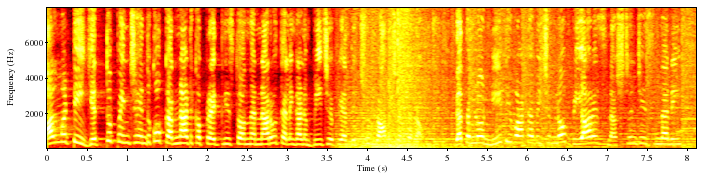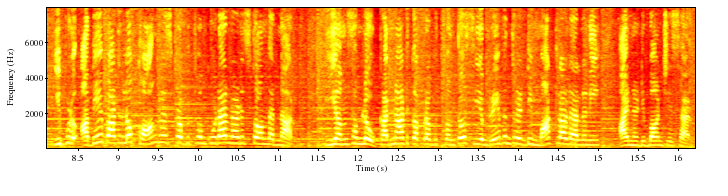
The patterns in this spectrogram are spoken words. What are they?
ఆల్మట్టి ఎత్తు పెంచేందుకు కర్ణాటక ప్రయత్నిస్తోందన్నారు తెలంగాణ బీజేపీ అధ్యక్షుడు రామచంద్రరావు. గతంలో నీటి వాటా విషయంలో బీఆర్ఎస్ నష్టం చేసిందని ఇప్పుడు అదే బాటలో కాంగ్రెస్ ప్రభుత్వం కూడా నడుస్తోందన్నారు. ఈ అంశంలో కర్ణాటక ప్రభుత్వంతో సీఎం రేవంత్ రెడ్డి మాట్లాడాలని ఆయన డిమాండ్ చేశారు.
